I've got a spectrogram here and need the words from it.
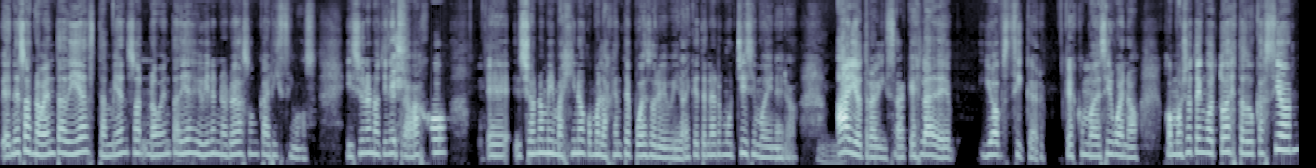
en esos 90 días también son 90 días de vivir en Noruega son carísimos. Y si uno no tiene trabajo, eh, yo no me imagino cómo la gente puede sobrevivir. Hay que tener muchísimo dinero. Hay otra visa, que es la de Job Seeker que es como decir, bueno, como yo tengo toda esta educación,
